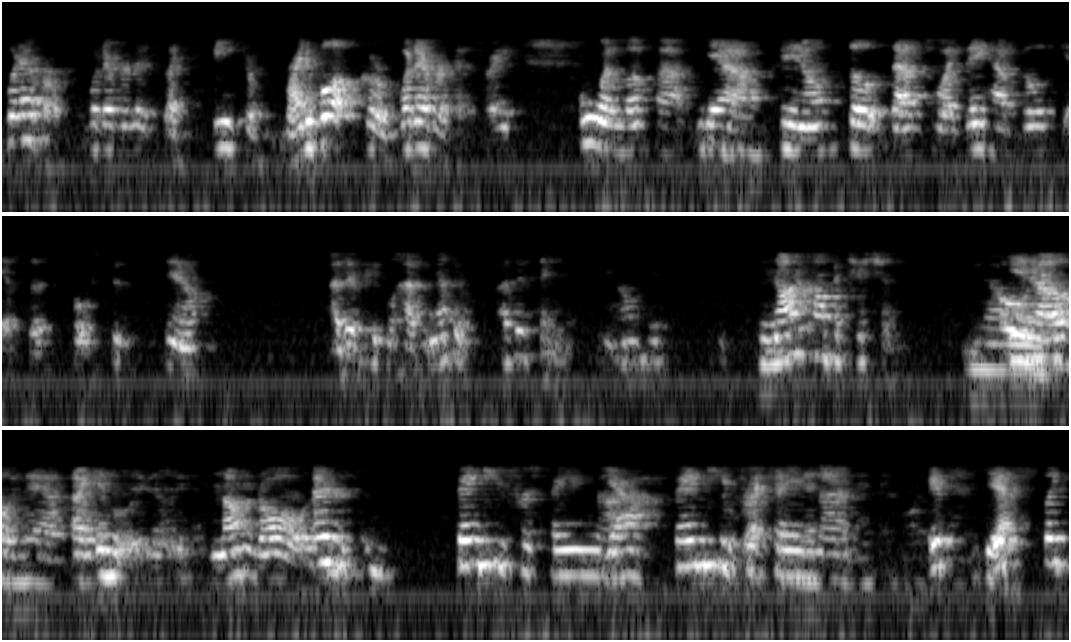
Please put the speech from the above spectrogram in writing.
whatever, whatever it is, like speak or write a book or whatever it is, right? Oh, I love that. Yeah, you know, so that's why they have those gifts as opposed to, you know, other people having other other things. You know, it's, it's not a competition. No. You know, yeah. Like it's, it's not at all. And thank you for saying that. yeah, Thank you for saying that. It's Yes. it's like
